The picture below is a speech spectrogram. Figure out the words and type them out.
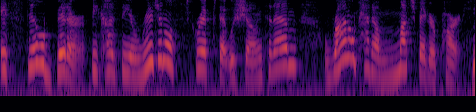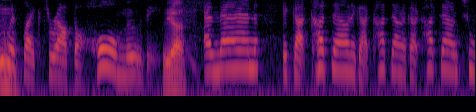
is still bitter because the original script that was shown to them, Ronald had a much bigger part. He Hmm. was like throughout the whole movie. Yes. And then it got cut down, it got cut down, it got cut down to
